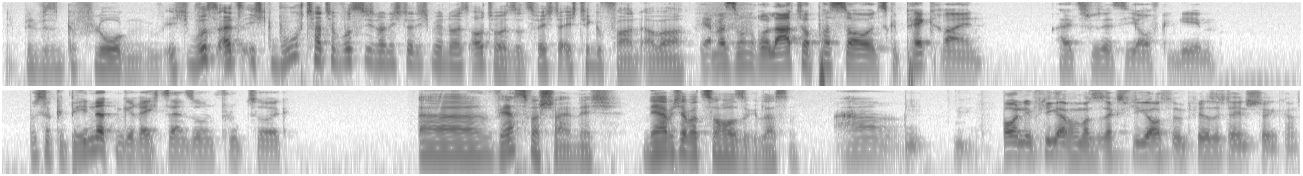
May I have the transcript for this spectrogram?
ich bin, wir sind geflogen. Ich wusste, als ich gebucht hatte, wusste ich noch nicht, dass ich mir ein neues Auto hole, sonst wäre ich da echt hingefahren, aber. Ja, aber so ein Rollator passt auch ins Gepäck rein. Halt zusätzlich aufgegeben. Muss doch behindertengerecht sein, so ein Flugzeug. Äh, wär's wahrscheinlich. Nee, habe ich aber zu Hause gelassen. Ah. Bauen den Flieger einfach mal so sechs Flieger aus, damit Peter sich da hinstellen kann.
